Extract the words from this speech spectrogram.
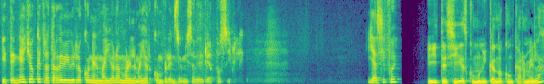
Y tenía yo que tratar de vivirlo con el mayor amor y la mayor comprensión y sabiduría posible. Y así fue. ¿Y te sigues comunicando con Carmela?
